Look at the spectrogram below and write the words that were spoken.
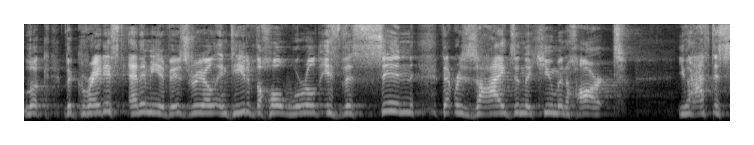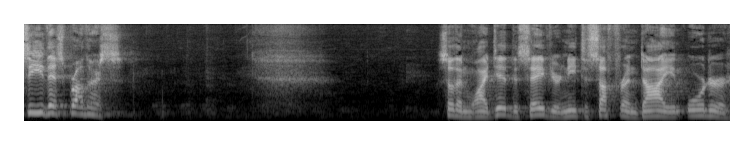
Look, the greatest enemy of Israel, indeed of the whole world, is the sin that resides in the human heart. You have to see this, brothers. So then, why did the Savior need to suffer and die in order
